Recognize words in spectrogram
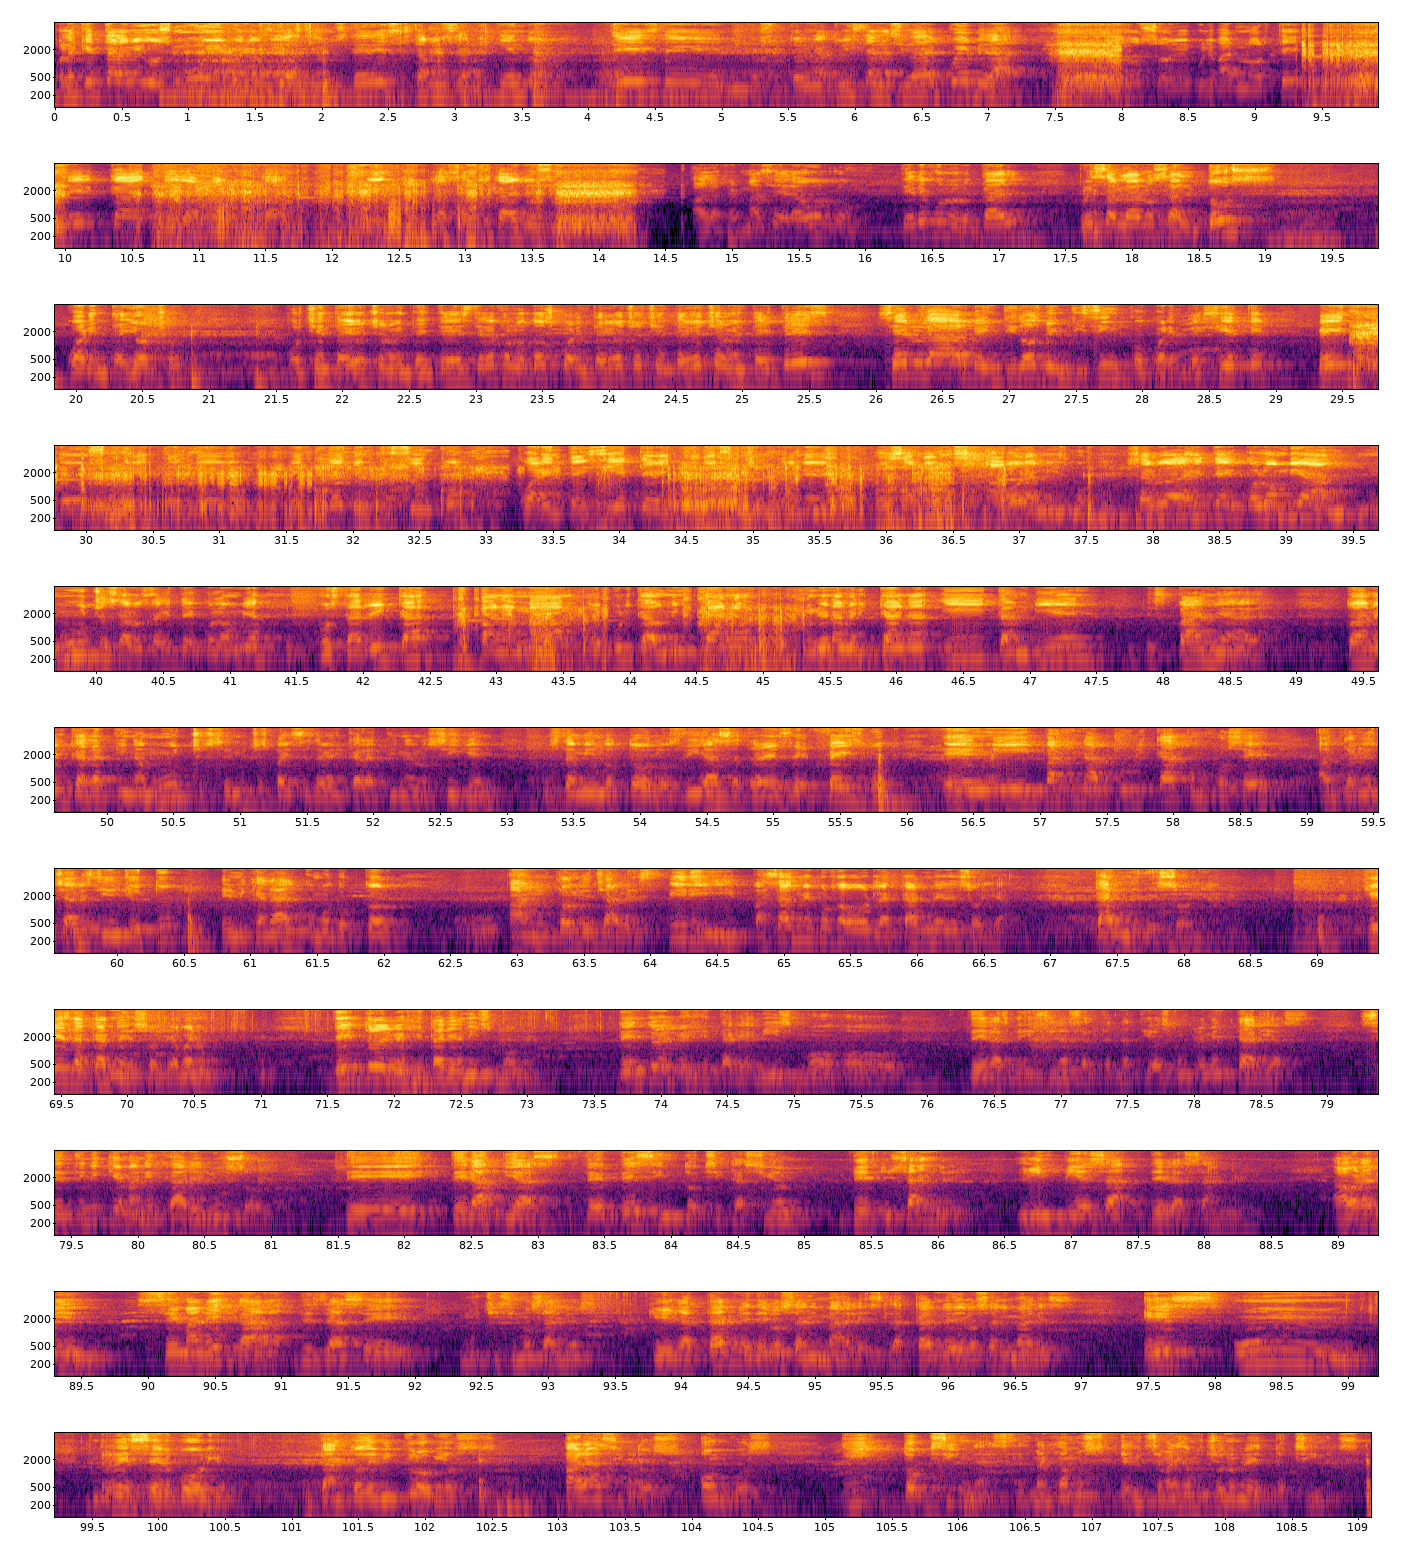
Hola, ¿qué tal amigos? Muy buenos días a ustedes. Estamos transmitiendo desde mi consultorio naturista en la ciudad de Puebla, sobre el Boulevard Norte, cerca de la fábrica en Plaza Los Gallos, a la farmacia del ahorro. Teléfono local, puedes hablarnos al 248 8893, teléfono 248 8893, celular 2225 47 2289 2225 47 2289 pues hablamos ahora mismo. Saludo a la gente de Colombia. Muchos saludos a la gente de Colombia Costa Rica Panamá República Dominicana Unión Americana y también España. Toda América Latina. Muchos en muchos países de América Latina nos siguen nos están viendo todos los días a través de Facebook en mi página pública como José Antonio Chávez y en YouTube, en mi canal como doctor Antonio Chávez. Piri, pasadme por favor la carne de soya. Carne de soya. ¿Qué es la carne de soya? Bueno, dentro del vegetarianismo, dentro del vegetarianismo o de las medicinas alternativas complementarias, se tiene que manejar el uso de terapias de desintoxicación de tu sangre, limpieza de la sangre. Ahora bien, se maneja desde hace muchísimos años que la carne de los animales, la carne de los animales es un reservorio tanto de microbios, parásitos, hongos y toxinas. se maneja mucho el nombre de toxinas.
